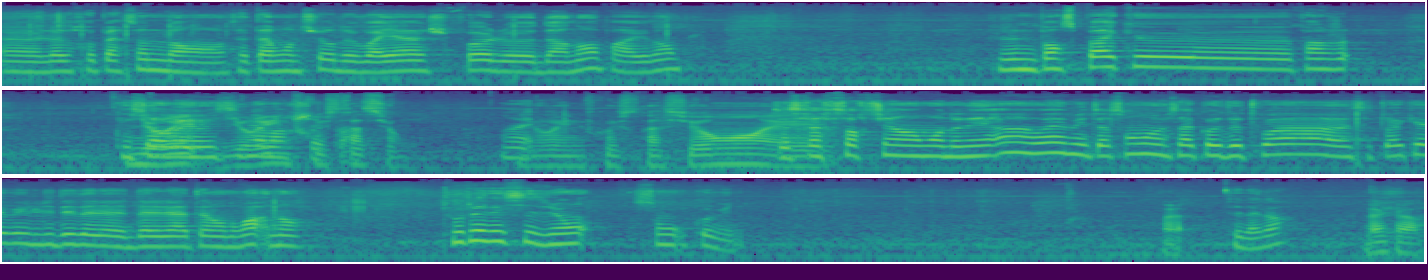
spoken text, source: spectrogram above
euh, l'autre personne dans cette aventure de voyage folle d'un an, par exemple, je ne pense pas que, enfin, je- que Il y ça aurait il y aurait une marché. frustration. Ouais. Il y aurait une frustration. Ça et- serait ressorti à un moment donné, ah ouais, mais de toute façon, c'est à cause de toi, euh, c'est toi qui avais eu l'idée d'aller à tel endroit. Non. Toutes les décisions sont communes. Voilà. T'es d'accord? D'accord,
